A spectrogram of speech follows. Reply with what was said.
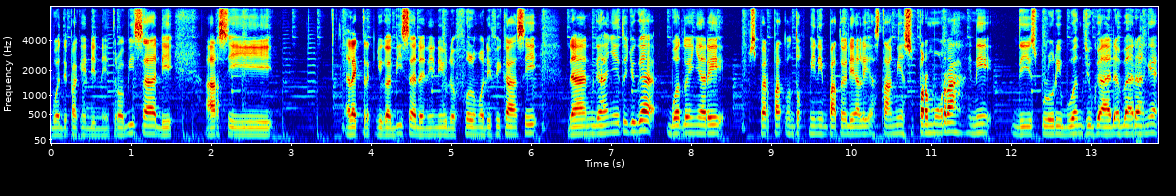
buat dipakai di Nitro bisa di RC elektrik juga bisa dan ini udah full modifikasi. Dan gak hanya itu juga buat lo yang nyari spare part untuk mini 4 WD alias Tamiya super murah. Ini di 10 ribuan juga ada barangnya.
